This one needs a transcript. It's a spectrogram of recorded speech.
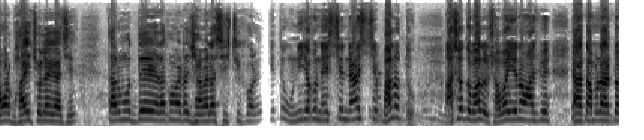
আমার ভাই চলে গেছে। তার মধ্যে এরকম একটা ঝামেলা সৃষ্টি করে। কিন্তু উনি যখন এসছে না আসছে ভালো তো। আসা তো ভালো সবাই এরকম আসবে একটা আমরা একটা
